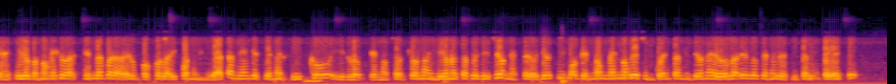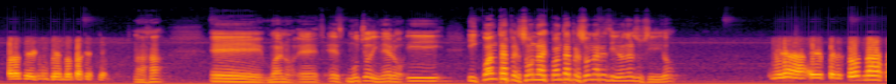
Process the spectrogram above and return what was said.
el estudio económico de Hacienda para ver un poco la disponibilidad también que tiene el fisco y lo que nosotros nos envió nuestras proyecciones, pero yo estimo que no menos de 50 millones de dólares lo que necesita el IPS para seguir cumpliendo esta gestión. Ajá. Eh, bueno, es, es, mucho dinero. ¿Y, ¿Y cuántas personas cuántas personas recibieron el subsidio? Mira, eh, personas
